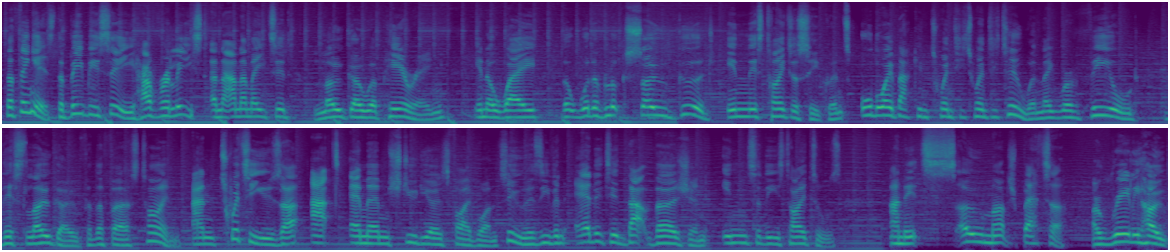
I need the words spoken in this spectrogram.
The thing is, the BBC have released an animated logo appearing in a way that would have looked so good in this title sequence all the way back in 2022 when they revealed this logo for the first time. And Twitter user at MM Studios 512 has even edited that version into these titles, and it's so much better. I really hope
